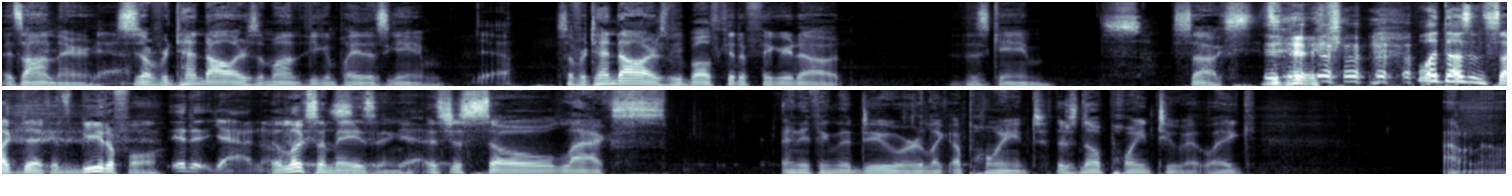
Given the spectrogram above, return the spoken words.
it's on there. Yeah. So for ten dollars a month, you can play this game. Yeah. So for ten dollars, we both could have figured out this game S- sucks dick. well, it doesn't suck dick. It's beautiful. It, yeah, no, it looks is. amazing. Yeah, it it's is. just so lacks anything to do or like a point. There's no point to it. Like I don't know.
